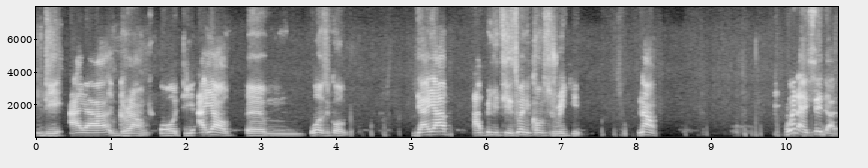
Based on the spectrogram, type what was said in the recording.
the higher ground or the higher um what's it called? The higher abilities when it comes to rigging. Now, when I say that,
